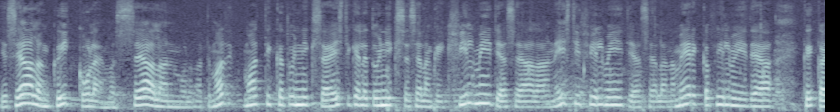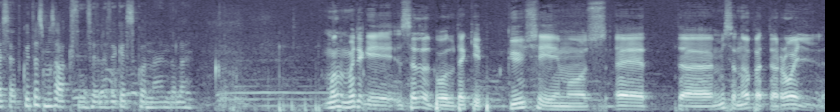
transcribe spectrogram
ja seal on kõik olemas, seal on mul matemaatikatunniks ja eesti keele tunniks ja seal on kõik filmid ja seal on Eesti filmid ja seal on Ameerika filmid ja kõik asjad, kuidas ma saaksin sellise keskkonna endale? mul muidugi sellel puhul tekib küsimus, et äh, mis on õpetaja roll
